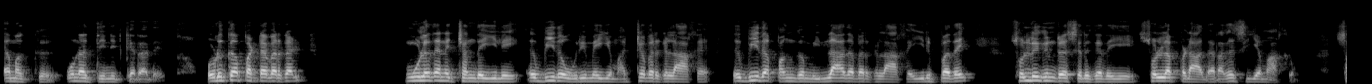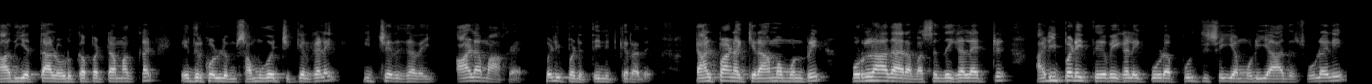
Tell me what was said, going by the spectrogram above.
எமக்கு உணர்த்தி நிற்கிறது. ஒடுக்கப்பட்டவர்கள் மூலதன சந்தையிலே எவ்வித உரிமையும் அற்றவர்களாக எவ்வித பங்கும் இல்லாதவர்களாக இருப்பதை சொல்லுகின்ற சிறுகதையே சொல்லப்படாத ரகசியமாகும். சாதியத்தால் ஒடுக்கப்பட்ட மக்கள் எதிர்கொள்ளும் சமூக சிக்கல்களை இச்சிறுகதை ஆழமாக வெளிப்படுத்தி நிற்கிறது. யாழ்ப்பாண கிராமம் ஒன்றில் பொருளாதார வசதிகளற்று அடிப்படை தேவைகளை கூட பூர்த்தி செய்ய முடியாத சூழலில்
